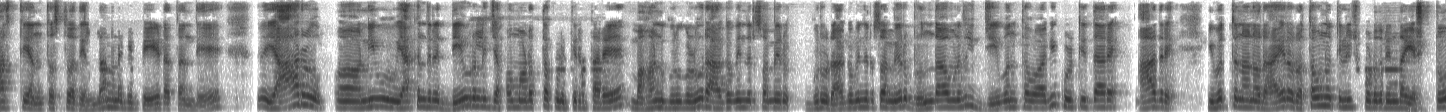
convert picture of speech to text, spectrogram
ಆಸ್ತಿ ಅಂತಸ್ತು ಅದೆಲ್ಲ ನನಗೆ ಬೇಡ ತಂದೆ. ಯಾರು ನೀವು ಯಾಕಂದ್ರೆ ದೇವರಲ್ಲಿ ಜಪ ಮಾಡುತ್ತಾ ಕುಳಿತಿರ್ತಾರೆ. ಮಹಾನ್ ಗುರುಗಳು ರಾಘವೇಂದ್ರ ಸ್ವಾಮಿಯವರು ಗುರು ರಾಘವೇಂದ್ರ ಸ್ವಾಮಿಯವರು ಬೃಂದಾವನದಲ್ಲಿ ಜೀವಂತವಾಗಿ ಕುಳಿತಿದ್ದಾರೆ. ಆದ್ರೆ ಇವತ್ತು ನಾನು ರಾಯರ ವ್ರತವನ್ನು ತಿಳಿಸಿಕೊಡೋದ್ರಿಂದ ಎಷ್ಟೋ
